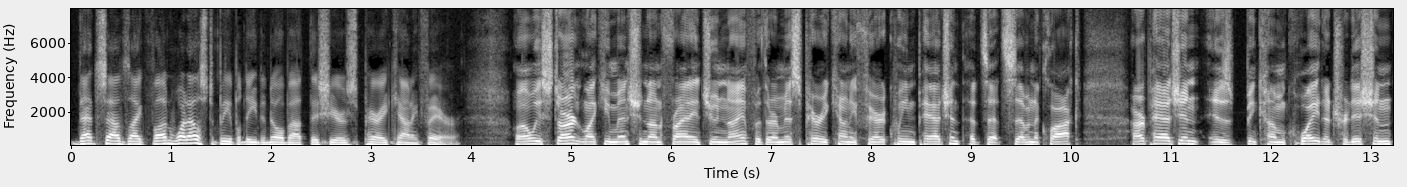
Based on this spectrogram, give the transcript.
that sounds like fun. What else do people need to know about this year's Perry County Fair? Well, we start, like you mentioned, on Friday, June 9th with our Miss Perry County Fair Queen pageant. That's at 7 o'clock. Our pageant has become quite a tradition.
